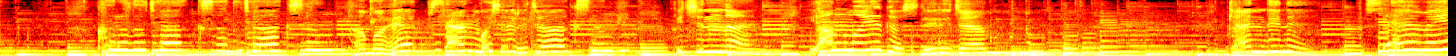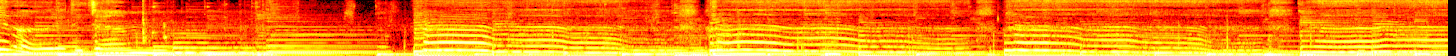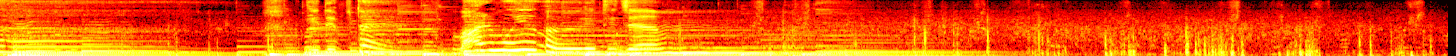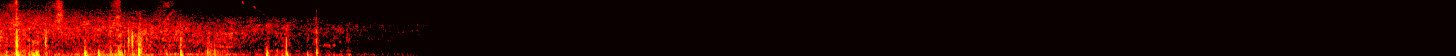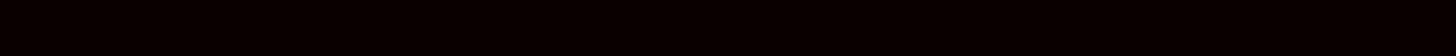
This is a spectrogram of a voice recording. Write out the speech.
Kırılacak sanacaksın Ama hep sen başaracaksın. İçinden yanmayı göstereceğim. Kendini sevmeyi öğreteceğim. Gidip de varmayı öğreteceğim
